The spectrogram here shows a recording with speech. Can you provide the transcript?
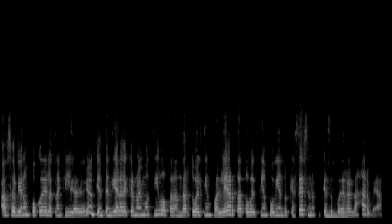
absorbiera un poco de la tranquilidad de Orión, que entendiera de que no hay motivo para andar todo el tiempo alerta, todo el tiempo viendo qué hacer, sino que, se puede relajar, vean.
